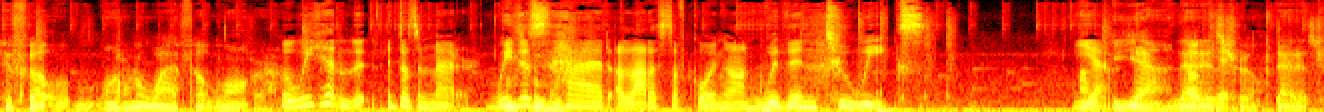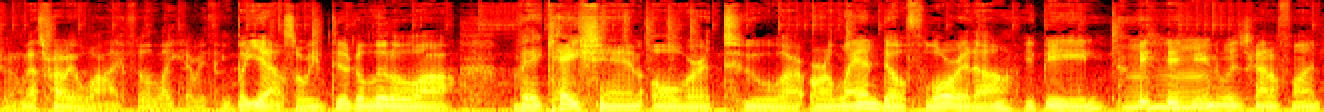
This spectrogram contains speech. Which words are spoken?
it felt. I don't know why it felt longer. Well, we had. It doesn't matter. We just had a lot of stuff going on within two weeks. Yeah. Yeah, that is Okay. true. That is true. That's probably why I feel like everything. But yeah, so we took a little uh, vacation over to uh, Orlando, Florida. Yippee! Mm-hmm. it was kind of fun,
